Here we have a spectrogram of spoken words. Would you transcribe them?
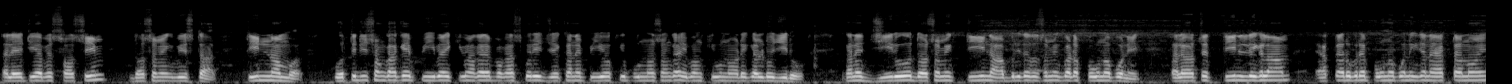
তাহলে এটি হবে সসীম দশমিক বিস্তার। তিন নম্বর, প্রতিটি সংখ্যাকে পি বাই কিউ আকারে প্রকাশ করি, যেখানে পি ও কিউ পূর্ণ সংখ্যা এবং Q not equal to zero এখানে জিরো দশমিক তিন আবৃত দশমিক বাটা পৌনপণিক, তাহলে হচ্ছে তিন লিখলাম একটার উপরে পৌনপণিক যেন একটা নয়,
